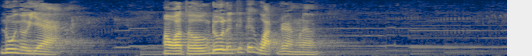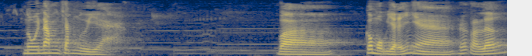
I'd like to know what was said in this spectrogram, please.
nuôi người già. Mà hòa thượng đưa lên cái kế hoạch rằng là nuôi 500 người già. Và có một dãy nhà rất là lớn.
